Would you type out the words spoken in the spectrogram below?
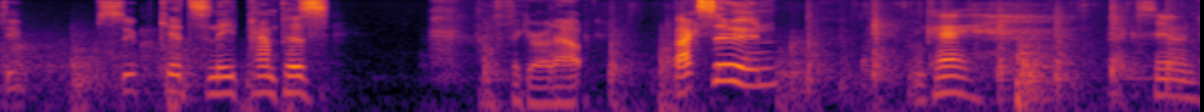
Do soup kids need pampers? I'll figure it out. Back soon! Okay. Back soon.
